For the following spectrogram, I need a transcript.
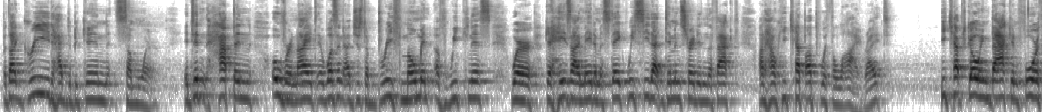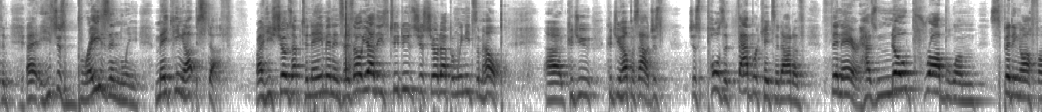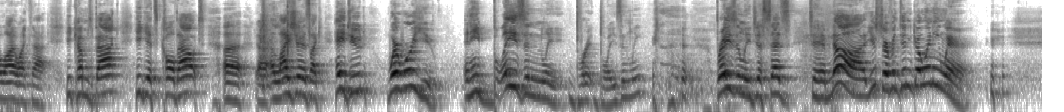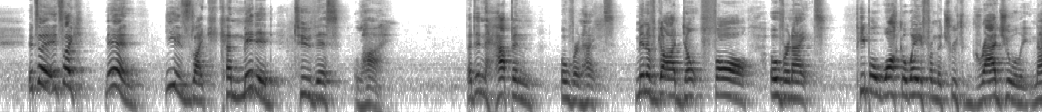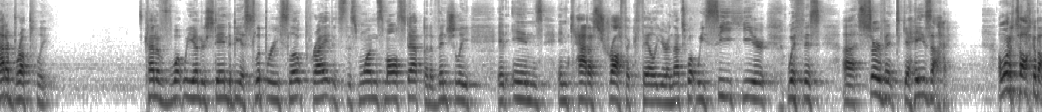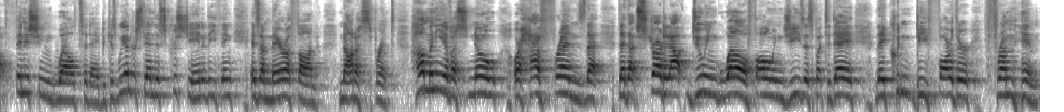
But that greed had to begin somewhere. It didn't happen overnight. It wasn't a, just a brief moment of weakness where Gehazi made a mistake. We see that demonstrated in the fact on how he kept up with the lie, right? He kept going back and forth, and uh, he's just brazenly making up stuff, right? He shows up to Naaman and says, "Oh yeah, these two dudes just showed up, and we need some help. Uh, could you could you help us out?" Just just pulls it, fabricates it out of thin air, has no problem spitting off a lie like that. He comes back, he gets called out. Uh, uh, Elijah is like, hey, dude, where were you? And he blazingly, bra- blazingly, brazenly just says to him, nah, your servant didn't go anywhere. it's, a, it's like, man, he is like committed to this lie. That didn't happen overnight. Men of God don't fall overnight. People walk away from the truth gradually, not abruptly. It's kind of what we understand to be a slippery slope, right? It's this one small step, but eventually it ends in catastrophic failure. And that's what we see here with this uh, servant Gehazi. I want to talk about finishing well today because we understand this Christianity thing is a marathon, not a sprint. How many of us know or have friends that, that, that started out doing well following Jesus, but today they couldn't be farther from him?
